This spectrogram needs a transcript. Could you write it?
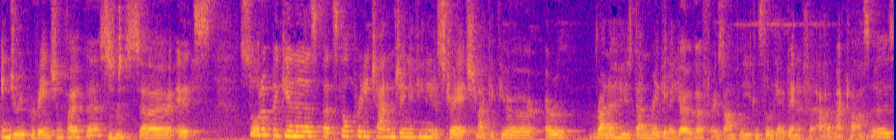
injury prevention focused. Mm-hmm. So it's sort of beginners but still pretty challenging if you need a stretch like if you're a runner who's done regular yoga for example you can still get a benefit out of my classes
